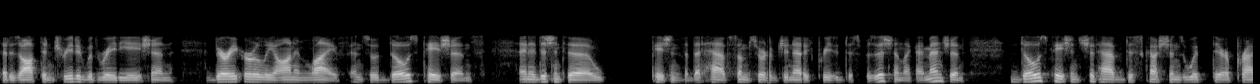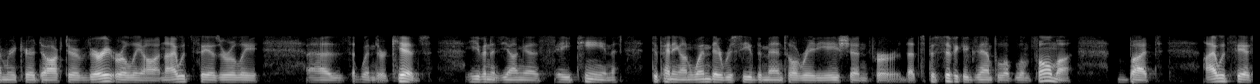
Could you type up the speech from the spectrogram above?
that is often treated with radiation very early on in life. And so those patients, in addition to patients that have some sort of genetic predisposition, like I mentioned, those patients should have discussions with their primary care doctor very early on. I would say as early as when they're kids, even as young as 18, depending on when they receive the mantle radiation for that specific example of lymphoma. But I would say as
